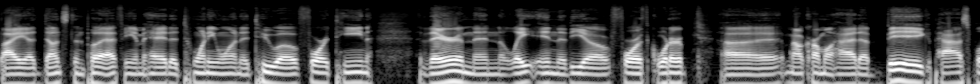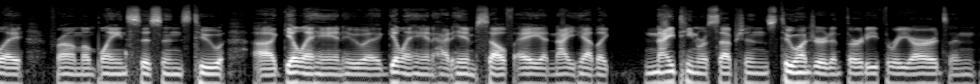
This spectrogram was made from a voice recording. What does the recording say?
by uh, Dunston put FEM ahead at 21 at 2 of 14 there. And then late in the, the uh, fourth quarter uh, Mount Carmel had a big pass play from uh, Blaine Sissons to uh, Gillahan who uh, Gillahan had himself a, a night. He had like 19 receptions, 233 yards, and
